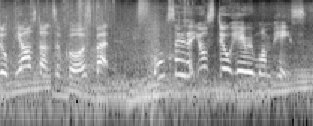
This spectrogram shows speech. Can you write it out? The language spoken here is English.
little PR stunts, of course, but also that you're still here in one piece.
